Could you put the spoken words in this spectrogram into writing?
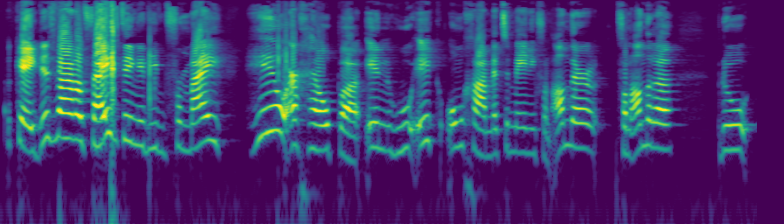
Oké, dit waren vijf dingen die voor mij heel erg helpen in hoe ik omga met de mening van, ander, van anderen. Ik bedoel,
